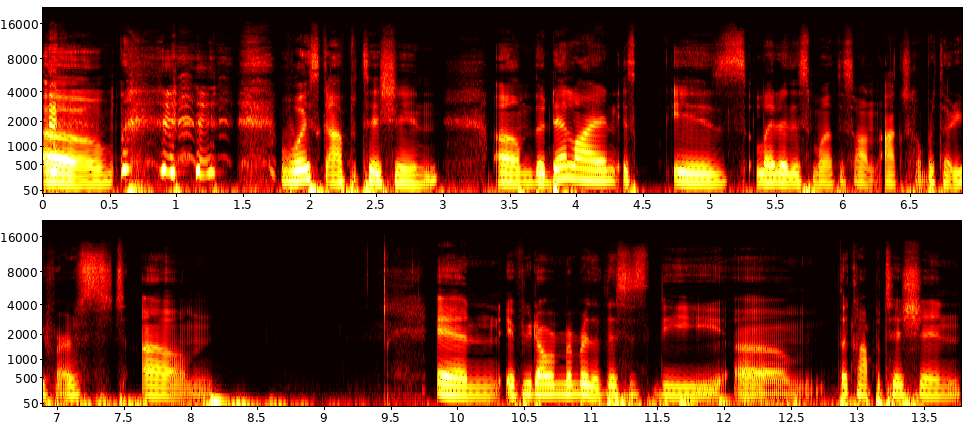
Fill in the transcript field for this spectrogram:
Um, voice competition. Um, the deadline is is later this month. It's on October thirty first. Um, and if you don't remember that this is the um the competition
